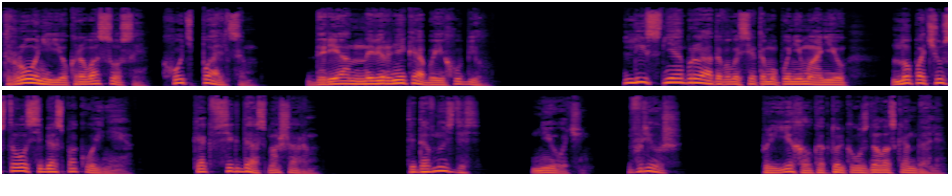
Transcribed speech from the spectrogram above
Тронь ее кровососы, хоть пальцем. Дориан наверняка бы их убил. Лис не обрадовалась этому пониманию — но почувствовал себя спокойнее. Как всегда с Машаром. «Ты давно здесь?» «Не очень». «Врешь». Приехал, как только узнал о скандале.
